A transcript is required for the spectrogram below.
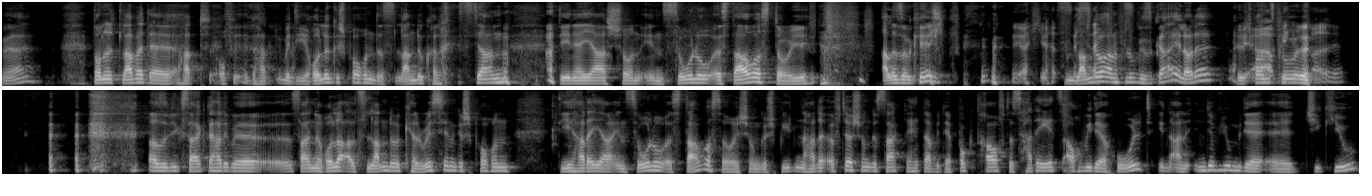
ja. Donald Glover, der hat, hat über die Rolle gesprochen, des Lando Calrissian, den er ja schon in Solo A Star Wars Story. Alles okay? Ich, ja, ich weiß, Lando-Anflug ist geil, oder? Ich ja, fand's cool. Fall, ja. Also, wie gesagt, er hat über äh, seine Rolle als Lando Calrissian gesprochen die hat er ja in Solo A Star Wars Story schon gespielt und hat er öfter schon gesagt, er hätte da wieder Bock drauf. Das hat er jetzt auch wiederholt in einem Interview mit der äh, GQ.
